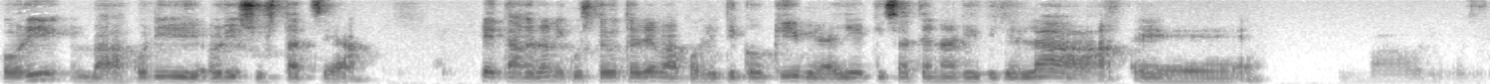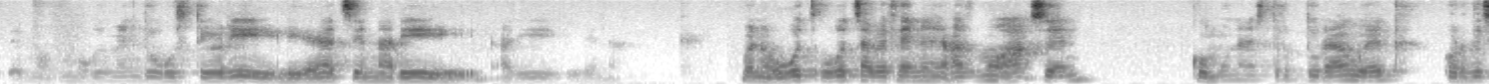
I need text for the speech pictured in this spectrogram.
Hori, ba, hori, hori sustatzea. Eta gero nik uste dut ere, ba, politikoki behaiek izaten ari direla, e, ba, hori, ez, mugimendu guzti hori lideratzen ari, ari direna. Bueno, ugotza bezen asmoa zen, komuna estruktura hauek, ordez,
